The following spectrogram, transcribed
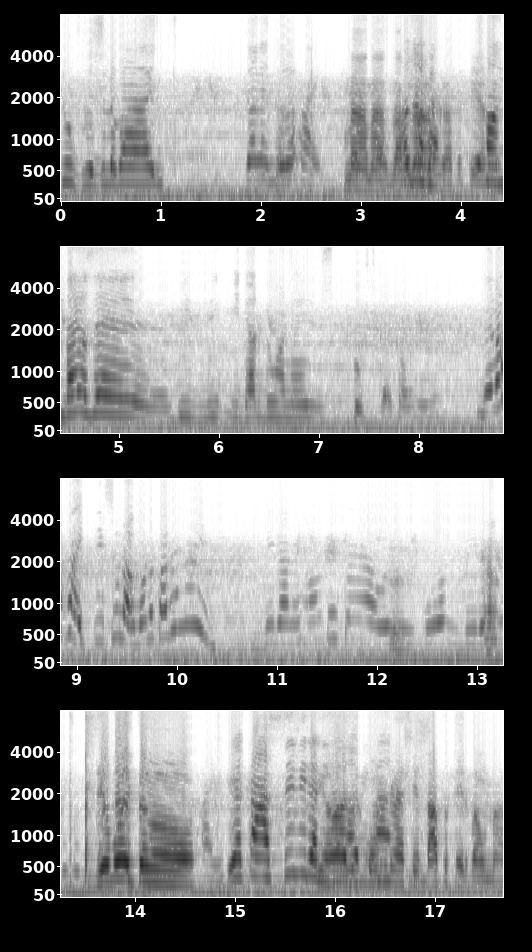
টুকরো দুলা ভাই চলেন দুলা ভাই। না না যাব আচ্ছা না কাছে টিয়া নাই। সন্ধ্যায় আছে বিজলি ইডার দোকানে ফুচকা খাবি দুলা ভাই কিছু না মনে করেন নাই? বিরিয়ানি দেবই তো। এ কাশি বিরিয়ানি কোন আসে তা তো টের পাও না।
